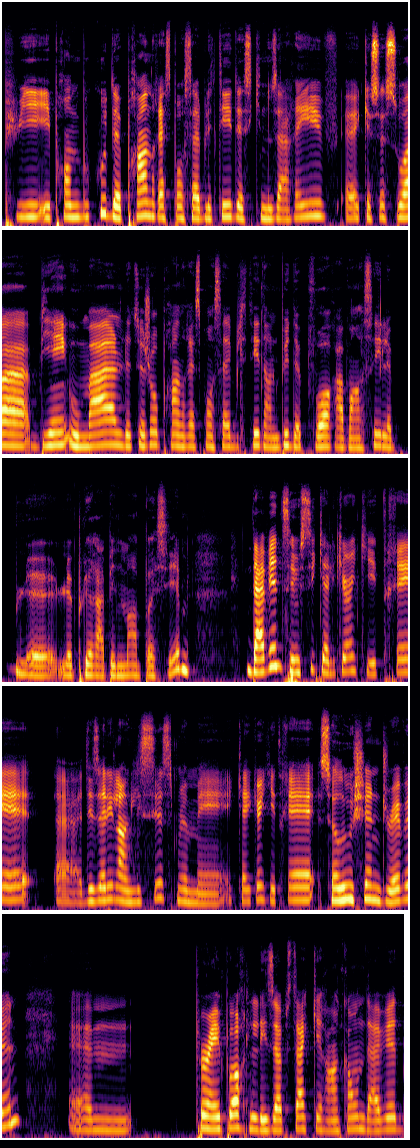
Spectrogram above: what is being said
Puis il prend beaucoup de prendre responsabilité de ce qui nous arrive, que ce soit bien ou mal, de toujours prendre responsabilité dans le but de pouvoir avancer le, le, plus rapidement possible. David, c'est aussi quelqu'un qui est très, désolé l'anglicisme, mais quelqu'un qui est très solution driven. Euh, peu importe les obstacles qu'il rencontre, David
